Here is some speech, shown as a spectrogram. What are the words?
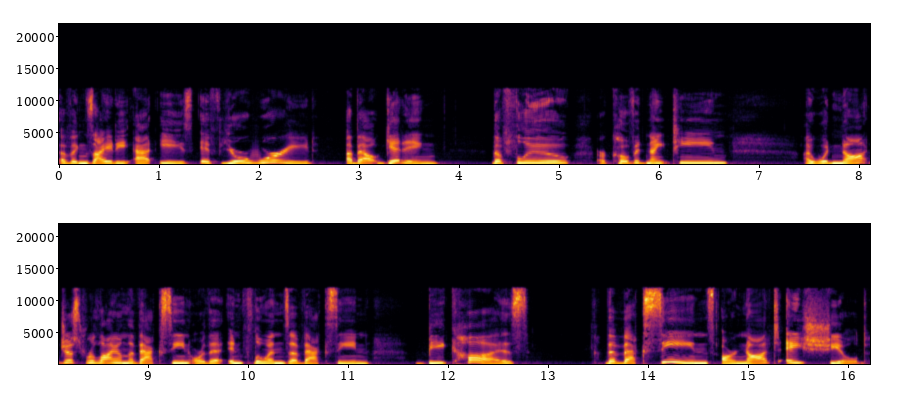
of anxiety at ease if you're worried about getting the flu or COVID 19. I would not just rely on the vaccine or the influenza vaccine because the vaccines are not a shield.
